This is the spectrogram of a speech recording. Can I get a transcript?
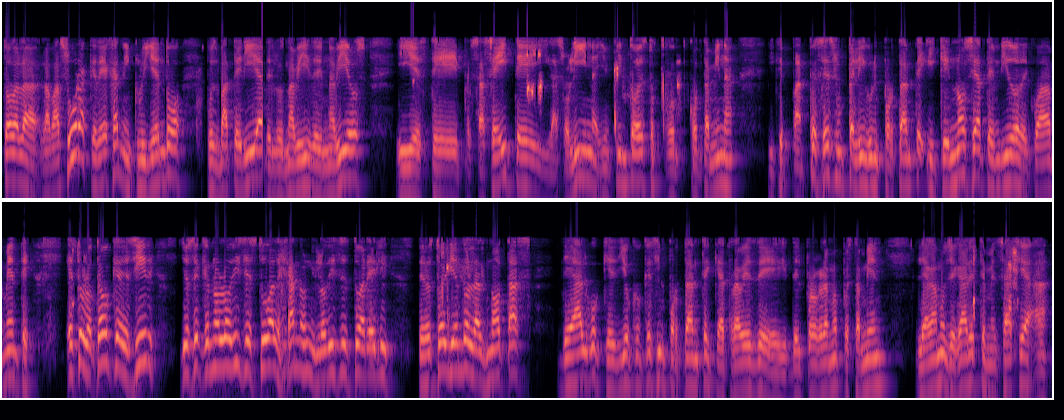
toda la, basura que dejan, incluyendo pues batería de los de navíos y este pues aceite y gasolina y en fin todo esto contamina y que pues es un peligro importante y que no se ha atendido adecuadamente. Esto lo tengo que decir, yo sé que no lo dices tú Alejandro ni lo dices tú Areli, pero estoy viendo las notas de algo que yo creo que es importante que a través de, del programa pues también le hagamos llegar este mensaje a,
